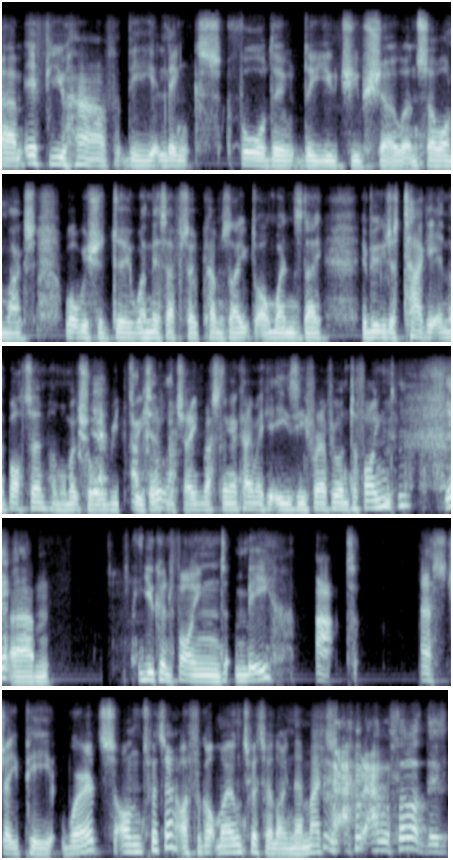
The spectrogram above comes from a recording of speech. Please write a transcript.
um, if you have the links for the the YouTube show and so on, Mags, what we should do when this episode comes out on Wednesday, if you could just tag it in the bottom, and we'll make sure Yeah, we retweet it on the chain wrestling account, make it easy for everyone to find. Yeah. Um, you can find me at SJP Words on Twitter. I forgot my own Twitter line there, Mags. I, I thought this.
